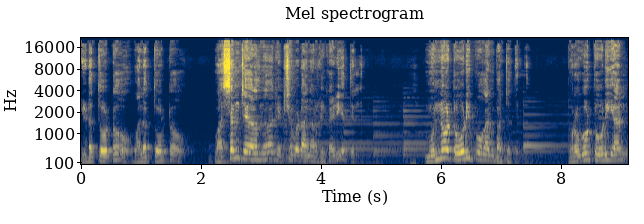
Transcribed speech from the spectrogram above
ഇടത്തോട്ടോ വലത്തോട്ടോ വശം ചേർന്ന് രക്ഷപ്പെടാൻ അവർക്ക് കഴിയത്തില്ല. മുന്നോട്ട് ഓടിപ്പോകാൻ പറ്റത്തില്ല. പുറകോട്ട് ഓടിയാൽ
